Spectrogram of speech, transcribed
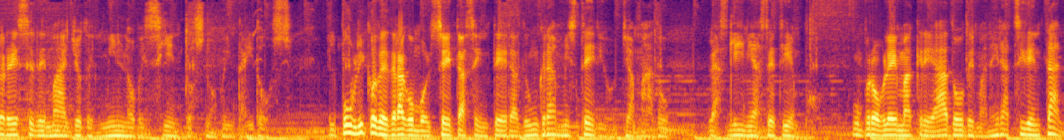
13 de mayo de 1992. El público de Dragon Ball Z se entera de un gran misterio llamado las líneas de tiempo, un problema creado de manera accidental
